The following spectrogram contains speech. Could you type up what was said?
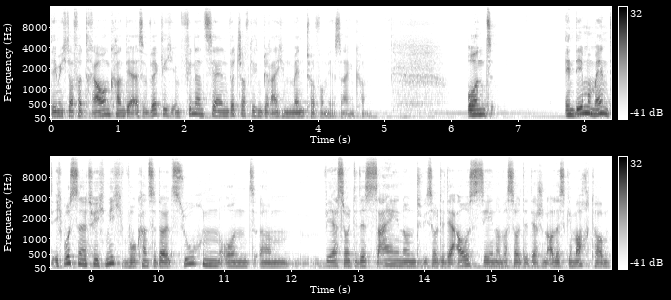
dem ich da vertrauen kann, der also wirklich im finanziellen, wirtschaftlichen Bereich ein Mentor von mir sein kann. Und in dem Moment, ich wusste natürlich nicht, wo kannst du da jetzt suchen und ähm, wer sollte das sein und wie sollte der aussehen und was sollte der schon alles gemacht haben.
